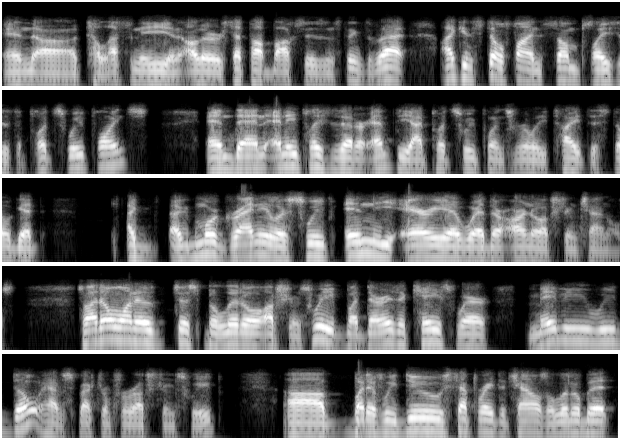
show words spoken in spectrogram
and uh, telephony and other set-top boxes and things of that, I can still find some places to put sweep points. And then any places that are empty, I put sweep points really tight to still get a, a more granular sweep in the area where there are no upstream channels. So I don't want to just belittle upstream sweep, but there is a case where maybe we don't have spectrum for upstream sweep. Uh, but if we do separate the channels a little bit,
